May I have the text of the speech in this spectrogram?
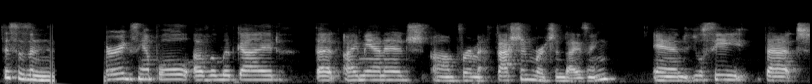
This is another example of a LibGuide that I manage um, for fashion merchandising. And you'll see that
